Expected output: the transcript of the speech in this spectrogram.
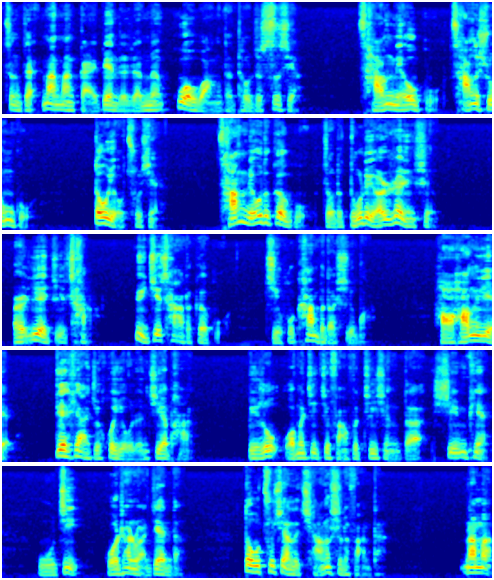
正在慢慢改变着人们过往的投资思想，长牛股、长熊股都有出现。长牛的个股走得独立而韧性，而业绩差、预期差的个股几乎看不到希望。好行业跌下去会有人接盘，比如我们近期反复提醒的芯片、五 G、国产软件等，都出现了强势的反弹。那么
